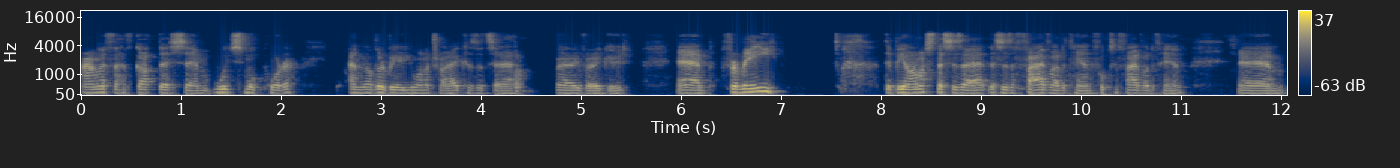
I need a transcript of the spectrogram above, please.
And if they have got this um, wood smoke porter, another beer you want to try because it's uh, very very good. And for me, to be honest, this is a this is a five out of ten, folks. A five out of ten. Um,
